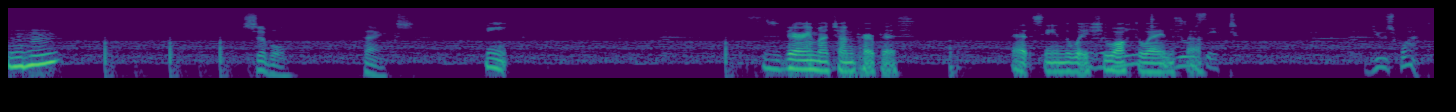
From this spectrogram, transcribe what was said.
Mm-hmm. Cybil, thanks. Thanks. This is very much on purpose. That scene, the way she walked away to and use stuff. It. Use what?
